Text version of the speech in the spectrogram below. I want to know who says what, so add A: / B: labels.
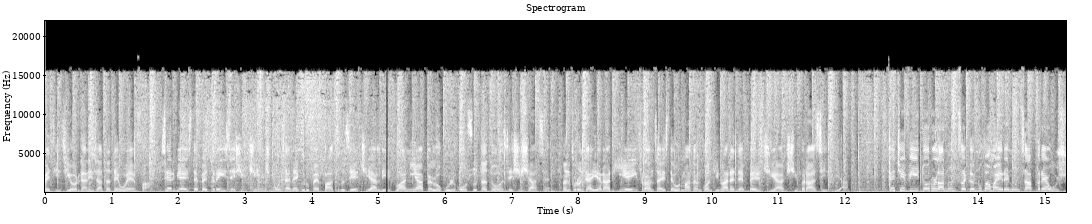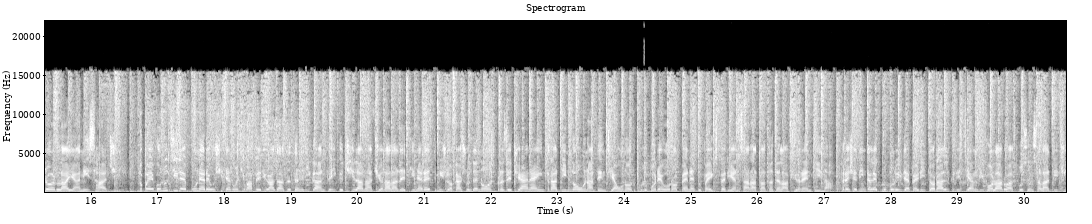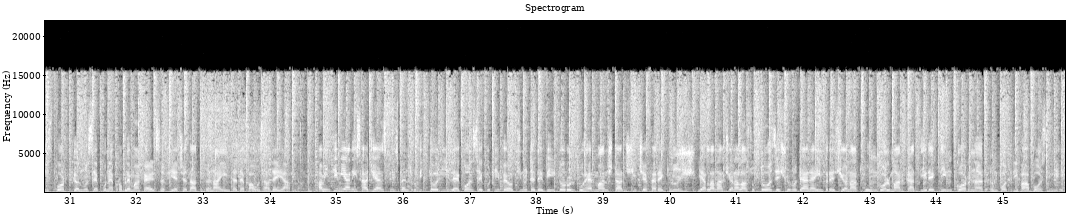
A: competiție organizată de UEFA. Serbia este pe 35, Muntenegru pe 40, iar Lituania pe locul 126. În fruntea ierarhiei, Franța este urmată în continuare de Belgia și Brazilia. FC Viitorul anunță că nu va mai renunța prea ușor la Ianis Hagi. După evoluțiile bune reușite în ultima perioadă atât în Liga 1 cât și la Naționala de Tineret, mijlocașul de 19 ani a intrat din nou în atenția unor cluburi europene după experiența ratată de la Fiorentina. Președintele clubului de pe litoral, Cristian Vivolaru, a spus însă la Digi Sport că nu se pune problema ca el să fie cedat înainte de pauza de iarnă. Amintim, Ianis Hagi a înscris pentru victoriile consecutive obținute de viitorul cu Hermannstadt și CFR Cluj, iar la Naționala sub 21 de ani a impresionat impresionat cu un gol marcat direct din corner împotriva Bosniei.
